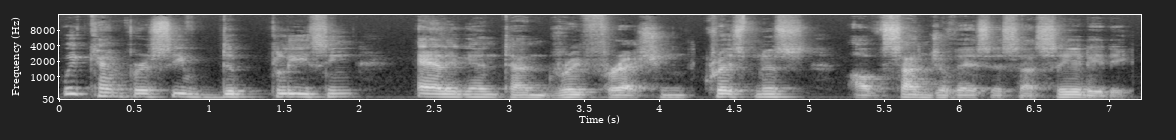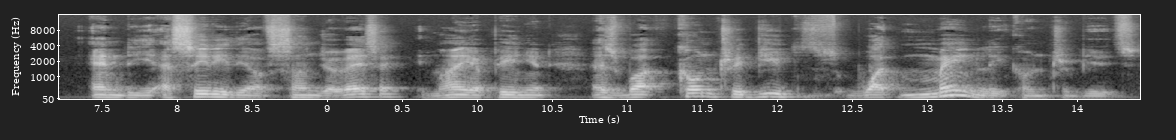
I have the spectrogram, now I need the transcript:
we can perceive the pleasing, elegant, and refreshing crispness of Sangiovese's acidity. And the acidity of Sangiovese, in my opinion, is what contributes, what mainly contributes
